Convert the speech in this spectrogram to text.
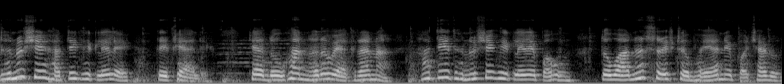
धनुष्य हाती घेतलेले तेथे आले. त्या दोघा नरव्याघ्रांना हाती धनुष्य घेतलेले पाहून तो वानरश्रेष्ठ भयाने पछाडून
